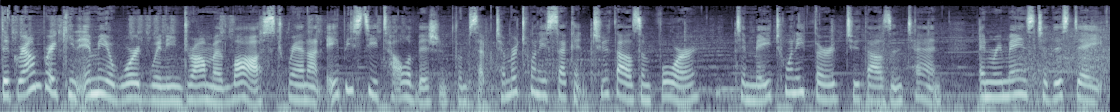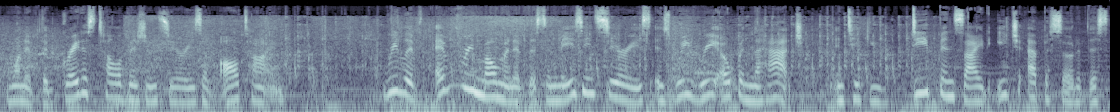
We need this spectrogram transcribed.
The groundbreaking Emmy Award winning drama Lost ran on ABC television from September 22, 2004 to May 23, 2010, and remains to this day one of the greatest television series of all time. Relive every moment of this amazing series as we reopen the hatch and take you deep inside each episode of this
